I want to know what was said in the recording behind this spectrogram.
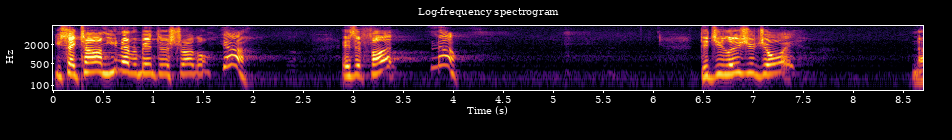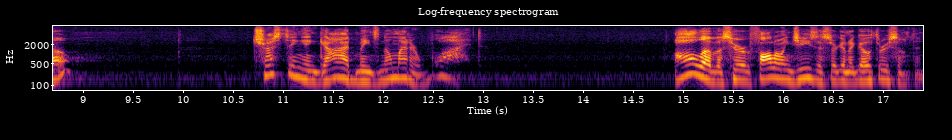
You say, Tom, you never been through a struggle? Yeah. Is it fun? No. Did you lose your joy? No. Trusting in God means no matter what, all of us who are following Jesus are going to go through something.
